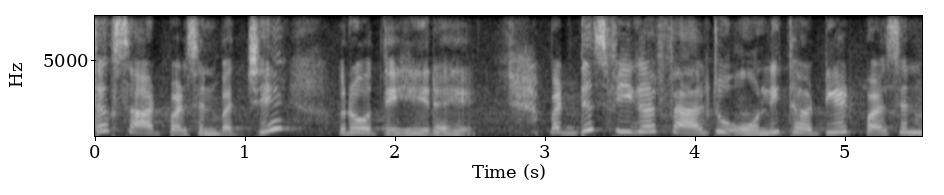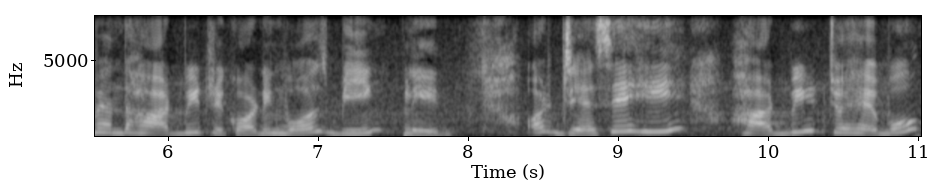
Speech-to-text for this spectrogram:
तक 60 परसेंट बच्चे रोते ही रहे। But this figure fell to only 38 percent when the heart beat recording was being played और जैसे ही हार्ट बीट जो है वो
